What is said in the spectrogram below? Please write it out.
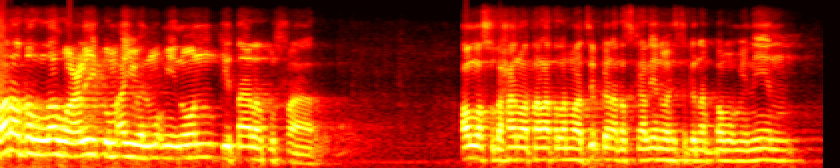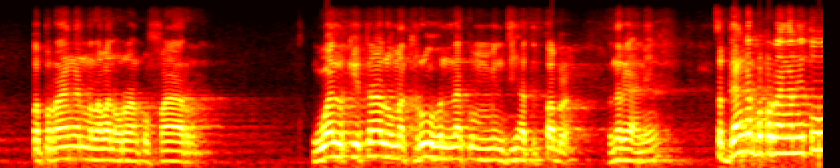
Faradallahu alaikum ayyuhal mu'minun qitalal kuffar. Allah Subhanahu wa taala telah mewajibkan atas kalian wahai segenap kaum mukminin peperangan melawan orang kafir. Wal qitalu makruhun lakum min jihati tab'. Benar enggak ini? Sedangkan peperangan itu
